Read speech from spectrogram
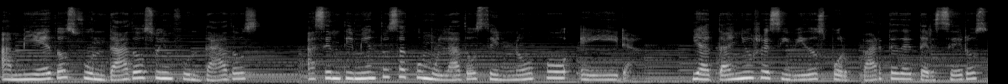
a miedos fundados o infundados, a sentimientos acumulados de enojo e ira y a daños recibidos por parte de terceros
